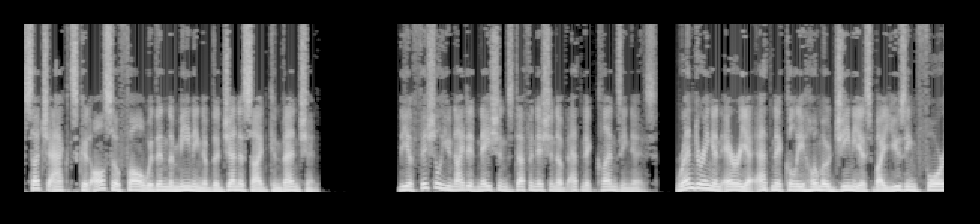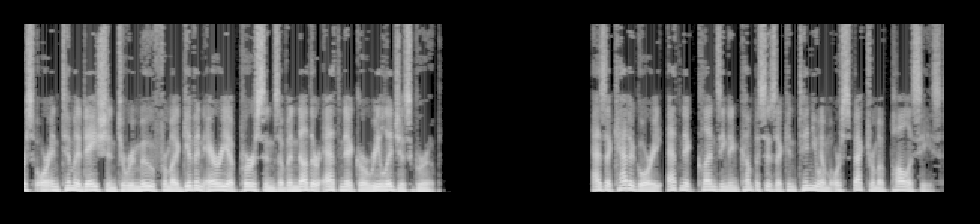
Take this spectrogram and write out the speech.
such acts could also fall within the meaning of the Genocide Convention. The official United Nations definition of ethnic cleansing is, "...rendering an area ethnically homogeneous by using force or intimidation to remove from a given area persons of another ethnic or religious group." As a category, ethnic cleansing encompasses a continuum or spectrum of policies.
